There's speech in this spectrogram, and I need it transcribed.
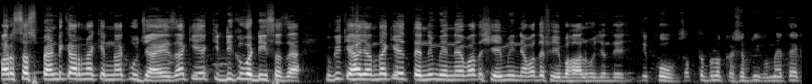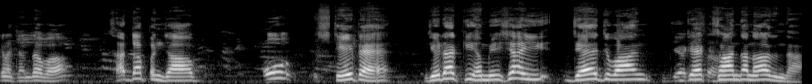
ਪਰ ਸਸਪੈਂਡ ਕਰਨਾ ਕਿੰਨਾ ਕੁ ਜਾਇਜ਼ ਹੈ ਕਿ ਇਹ ਕਿੰਨੀ ਕੁ ਵੱਡੀ ਸਜ਼ਾ ਹੈ? ਕਿਉਂਕਿ ਕਿਹਾ ਜਾਂਦਾ ਕਿ 3 ਮਹੀਨੇ ਬਾਅਦ 6 ਮਹੀਨਿਆਂ ਬਾਅਦ ਫੇਰ ਬਹਾਲ ਹੋ ਜਾਂਦੇ ਜੀ। ਦੇਖੋ ਸਭ ਤੋਂ ਪਹਿਲਾਂ ਕਸ਼ਮੀਰ ਮੈਂ ਤਾਂ ਇਹ ਕਹਿਣਾ ਚਾਹੁੰਦਾ ਵਾ ਸਾਡਾ ਪੰਜਾਬ ਉਹ ਸਟੇਟ ਹੈ ਜਿਹੜਾ ਕਿ ਹਮੇਸ਼ਾ ਹੀ ਜੈ ਜਵਾਨ ਜੈ ਕਿਸਾਨ। ਦਾ ਨਾਰਾ ਦਿੰਦਾ।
